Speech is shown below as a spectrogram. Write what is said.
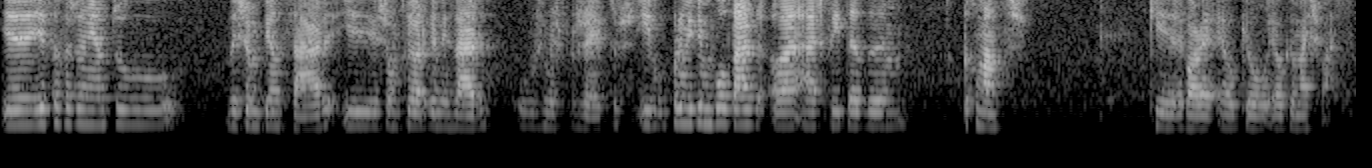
esse afastamento deixou-me pensar e deixou-me reorganizar os meus projetos e permitiu-me voltar à, à escrita de, de romances que agora é o que eu, é o que eu mais faço.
